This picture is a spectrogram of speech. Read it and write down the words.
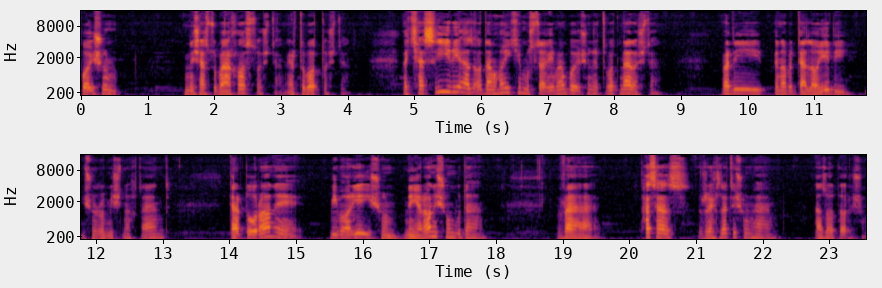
با ایشون نشست و برخواست داشتن ارتباط داشتن و کثیری از آدمهایی که مستقیما با ایشون ارتباط نداشتن ولی بنا به دلایلی ایشون رو میشناختند در دوران بیماری ایشون نگرانشون بودن و پس از رحلتشون هم عزادارشون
